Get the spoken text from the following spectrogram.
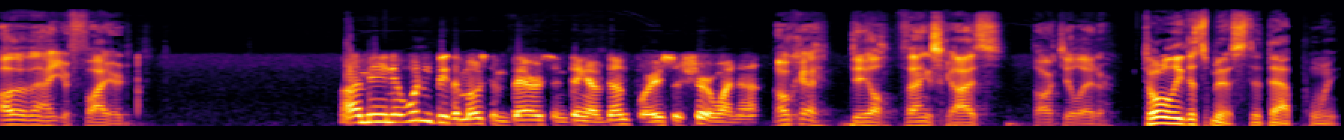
Other than that, you're fired. I mean, it wouldn't be the most embarrassing thing I've done for you, so sure, why not? Okay, deal. Thanks, guys. Talk to you later. Totally dismissed at that point.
